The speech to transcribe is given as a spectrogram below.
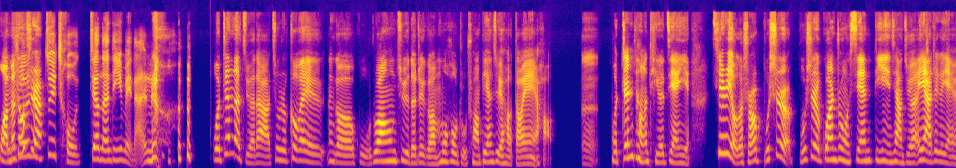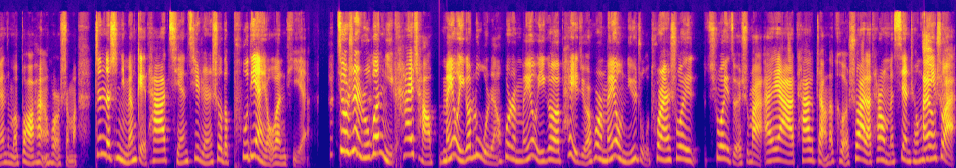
我们都是最丑江南第一美男，你知道吗？我真的觉得，就是各位那个古装剧的这个幕后主创、编剧也好，导演也好，嗯，我真诚的提个建议，其实有的时候不是不是观众先第一印象觉得，哎呀，这个演员怎么不好看或者什么，真的是你们给他前期人设的铺垫有问题。就是如果你开场没有一个路人，或者没有一个配角，或者没有女主突然说一说一嘴是吧？哎呀，他长得可帅了，他是我们县城第一帅。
